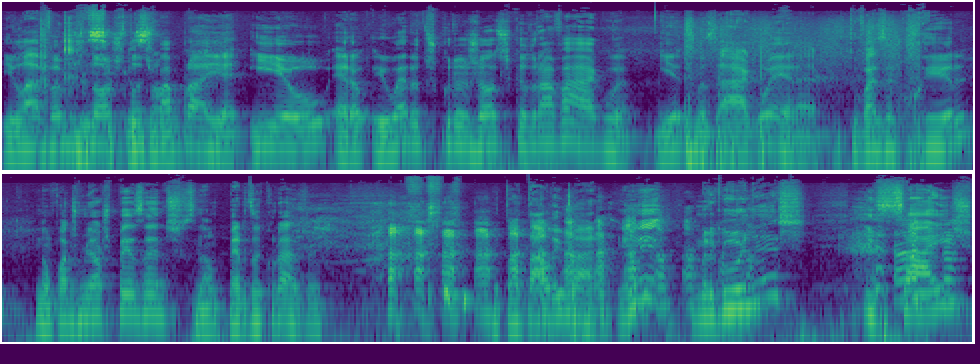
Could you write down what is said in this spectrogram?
e lá vamos Esse nós todos para a praia. E eu era, eu era dos corajosos que adorava a água. E mas a água era: tu vais a correr, não podes molhar os pés antes, senão perdes a coragem. então está ali o mar. E mergulhas e sais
